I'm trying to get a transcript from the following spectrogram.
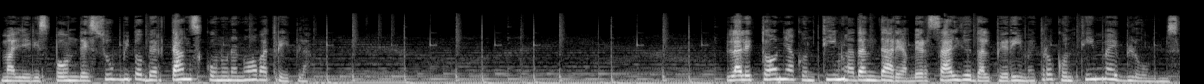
ma gli risponde subito Bertans con una nuova tripla. La Lettonia continua ad andare a bersaglio dal perimetro con Tim e Blooms,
